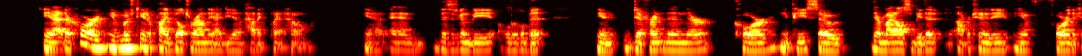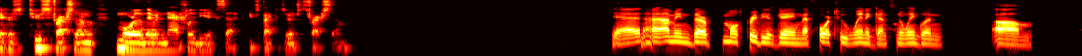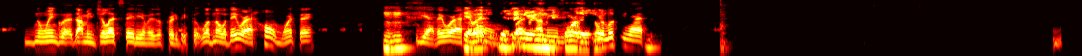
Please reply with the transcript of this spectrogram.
you know, at their core, you know, most teams are probably built around the idea of how they play at home, you know, and this is going to be a little bit, you know, different than their core piece. So there might also be the opportunity, you know, for the kickers to stretch them more than they would naturally be expect, expected to to stretch them. Yeah, and I, I mean their most previous game, that four-two win against New England. Um, New England, I mean Gillette Stadium is a pretty big field. Well, no, they were at home, weren't they? Mm-hmm. Yeah, they were at yeah, home. But, I mean, before you're looking at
